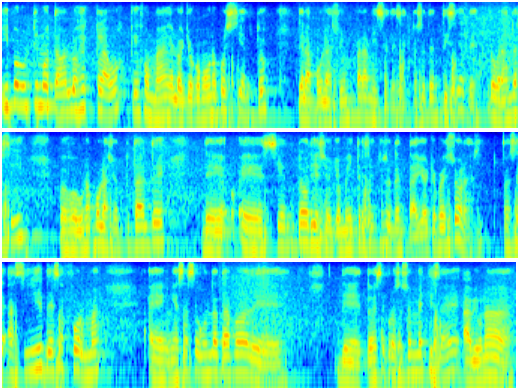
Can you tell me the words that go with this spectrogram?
Y por último estaban los esclavos que formaban el 8,1% de la población para 1777, logrando así pues, una población total de, de eh, 118.378 personas. Entonces así de esa forma, en esa segunda etapa de, de todo ese proceso de mestizaje había una,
